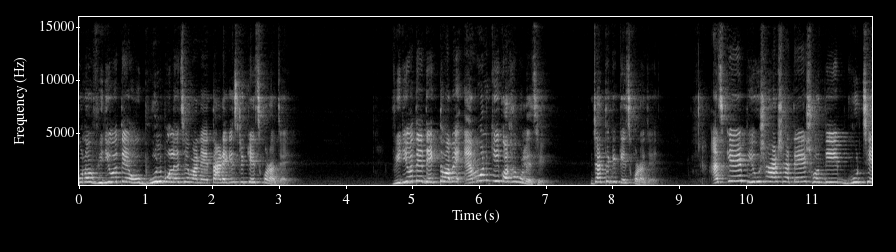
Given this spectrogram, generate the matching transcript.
কোনো ভিডিওতে ও ভুল বলেছে মানে তার এগেনস্টে কেস করা যায়। ভিডিওতে দেখতে হবে এমন কি কথা বলেছে, যার থেকে কেস করা যায়। আজকে পিউষার সাথে সন্দীপ ঘুরছে,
